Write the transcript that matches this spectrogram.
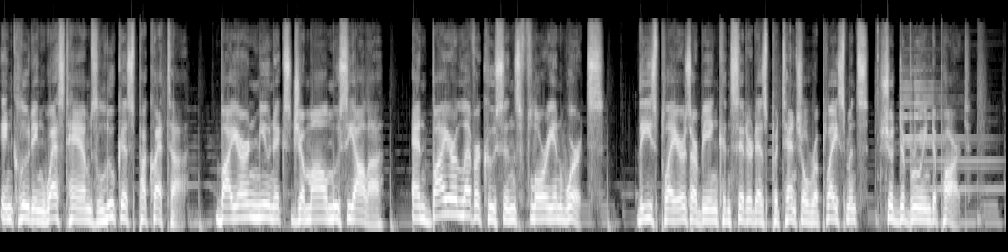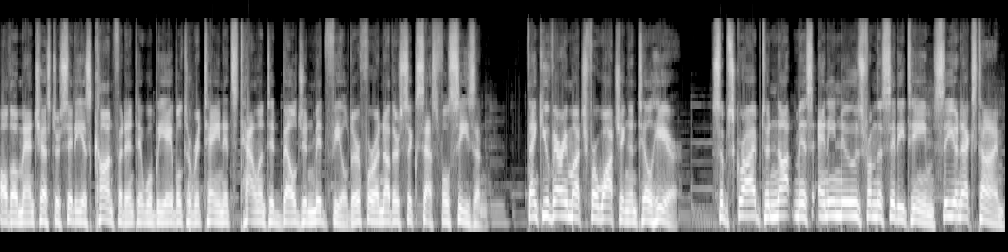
including West Ham's Lucas Paqueta, Bayern Munich's Jamal Musiala, and Bayer Leverkusen's Florian Wirtz. These players are being considered as potential replacements should De Bruyne depart although Manchester City is confident it will be able to retain its talented Belgian midfielder for another successful season. Thank you very much for watching until here. Subscribe to not miss any news from the City team. See you next time.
